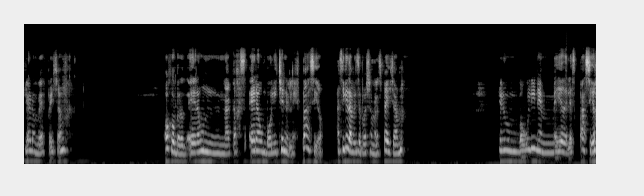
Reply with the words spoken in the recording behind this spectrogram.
claro, en vez de Space Jam. Ojo, pero era una casa, era un boliche en el espacio. Así que también se puede llamar Space Jam. Era un bowling en medio del espacio.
